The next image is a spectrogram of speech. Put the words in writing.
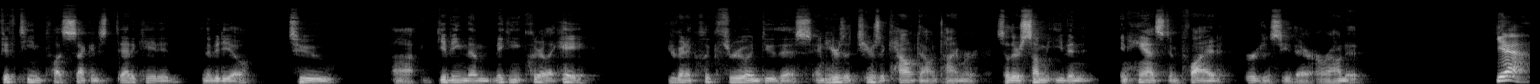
15 plus seconds dedicated in the video to uh, giving them, making it clear, like, hey, you're going to click through and do this, and here's a here's a countdown timer. So there's some even enhanced implied urgency there around it. Yeah,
